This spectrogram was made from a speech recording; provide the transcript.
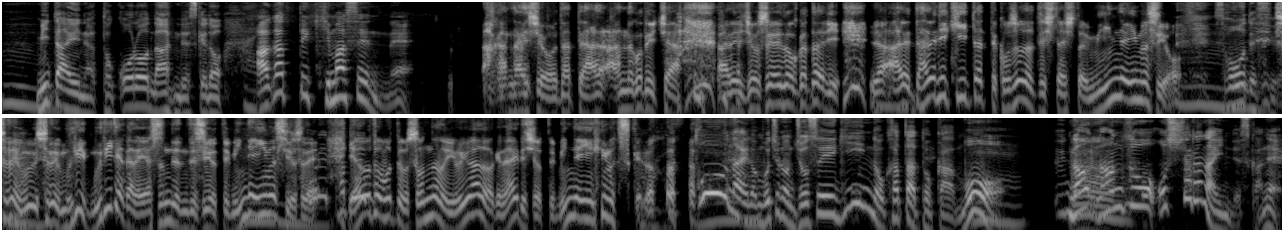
うん。みたいなところなんですけど、はい。上がってきませんね。上がんないでしょ。だってああんなこと言っちゃ あれ女性の方にいやあれ誰に聞いたって子育てした人はみんな言いますよ。そうですそよね。れそれ無理無理だから休んでるんですよってみんな言いますよ。それやろうと思ってもそんなの余裕あるわけないでしょってみんな言いますけど。党内のもちろん女性議員の方とかも、えな、うんなんぞおっしゃらないんですかね？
